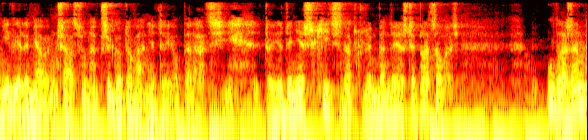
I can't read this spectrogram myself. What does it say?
Niewiele miałem czasu na przygotowanie tej operacji. To jedynie szkic, nad którym będę jeszcze pracować. Uważam,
